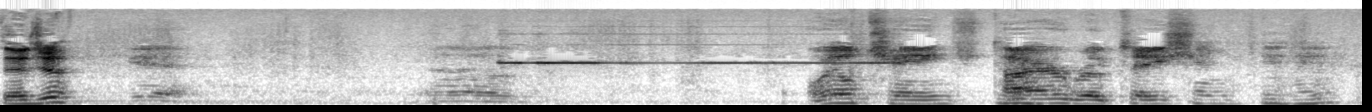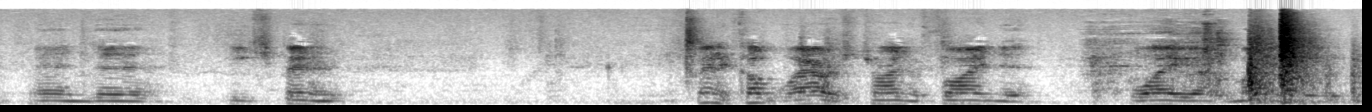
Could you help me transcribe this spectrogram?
Did you? Yeah. Uh, oil change, tire rotation, Mm-hmm. and uh, he spent a he spent a couple hours trying to find the, why my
